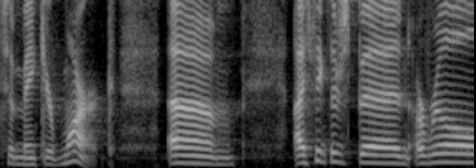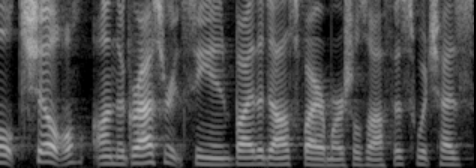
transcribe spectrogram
to make your mark. Um, I think there's been a real chill on the grassroots scene by the Dallas Fire Marshal's office, which has,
